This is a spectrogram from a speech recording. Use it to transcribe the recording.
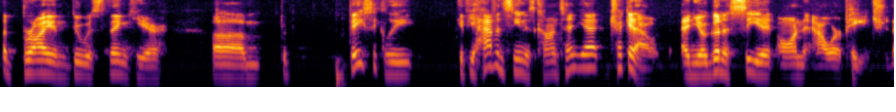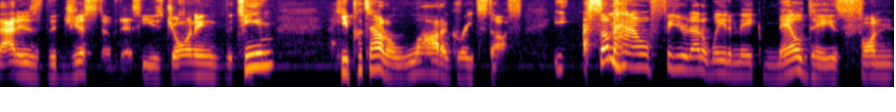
let Brian do his thing here. Um, but basically, if you haven't seen his content yet, check it out, and you're gonna see it on our page. That is the gist of this. He's joining the team. He puts out a lot of great stuff. He somehow figured out a way to make mail days fun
